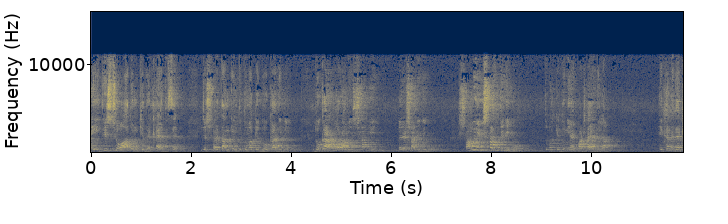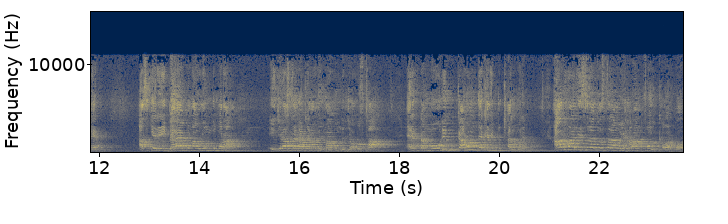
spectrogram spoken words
এই দৃশ্য আদমকে দেখায় দিছেন যে শয়তান কিন্তু তোমাকে ধোকা দিবে। ধোকার পর আমি স্বামী পেরেশানি দিব, সাময়িক শাস্তি দিব, তোমাকে দুনিয়ায় পাঠাইয়া দিলাম। এখানে দেখেন, আজকের এই বেহায়াপনা উলঙ্গপনা, এই যে রাস্তাঘাটে আমাদের মা বোনদের যে অবস্থা, এর একটা মৌলিক কারণ দেখেন, একটু খেয়াল করেন। আদম আলী ইসলাতাম ওই হারাম ফল খাওয়ার পর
